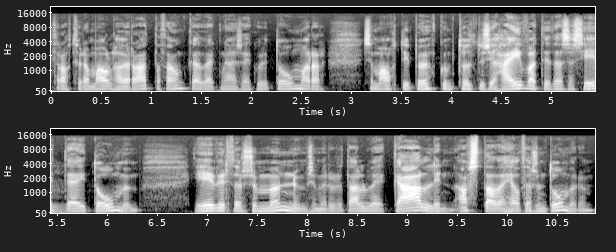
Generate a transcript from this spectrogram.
þrátt fyrir að mál hafi rata þangað vegna þess að einhverju dómarar sem áttu í böngum töldu sér hæfa til þess að setja mm. í dómum yfir þessum mönnum sem eru alveg galinn afstafa hjá þessum dómurum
